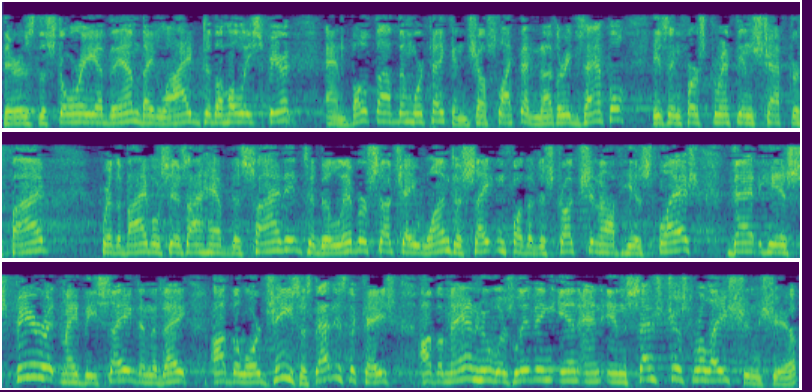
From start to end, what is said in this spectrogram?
There is the story of them. They lied to the Holy Spirit, and both of them were taken just like that. Another example is in 1 Corinthians chapter 5 where the Bible says, I have decided to deliver such a one to Satan for the destruction of his flesh, that his spirit may be saved in the day of the Lord Jesus. That is the case of a man who was living in an incestuous relationship.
